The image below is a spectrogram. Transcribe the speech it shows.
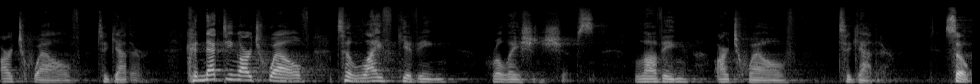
our 12 together, connecting our 12 to life giving relationships loving our 12 together. So,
